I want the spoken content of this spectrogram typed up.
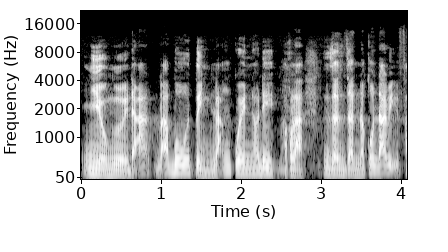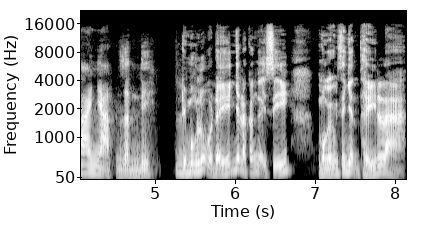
nhiều người đã đã vô tình lãng quên nó đi hoặc là dần dần nó cũng đã bị phai nhạt dần đi. Đến một lúc ở đấy nhất là các nghệ sĩ mọi người cũng sẽ nhận thấy là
